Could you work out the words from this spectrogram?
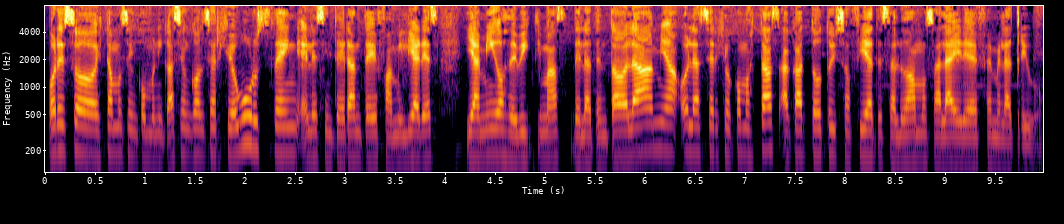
Por eso estamos en comunicación con Sergio Burstein, él es integrante de familiares y amigos de víctimas del atentado a la AMIA. Hola Sergio, ¿cómo estás? Acá Toto y Sofía te saludamos al aire de FM La Tribu.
